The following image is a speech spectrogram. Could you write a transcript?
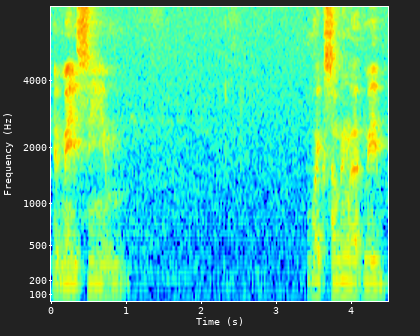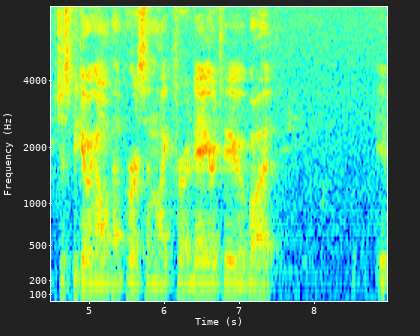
It may seem like something that may just be going on with that person like for a day or two, but if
